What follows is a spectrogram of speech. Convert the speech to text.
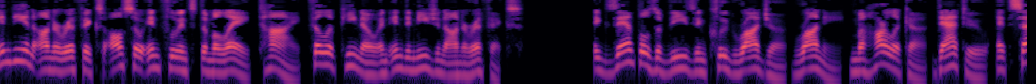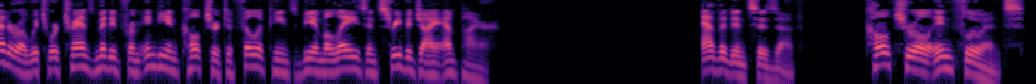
Indian honorifics also influenced the Malay, Thai, Filipino and Indonesian honorifics. Examples of these include Raja, Rani, Maharlika, Datu, etc. which were transmitted from Indian culture to Philippines via Malays and Srivijaya Empire. Evidences of cultural influence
